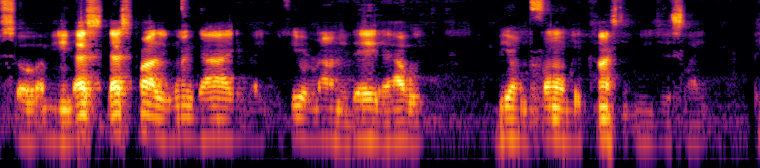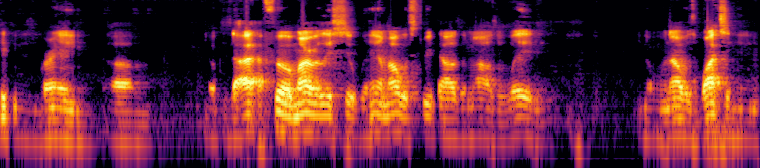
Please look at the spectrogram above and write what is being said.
so I mean, that's that's probably one guy like if he were around today that I would be on the phone with constantly, just like picking his brain. Um, you know, I, I, feel my relationship with him, I was three thousand miles away. You know, when I was watching him,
